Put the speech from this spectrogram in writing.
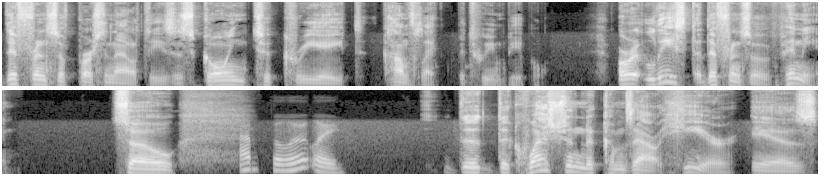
difference of personalities is going to create conflict between people, or at least a difference of opinion. So Absolutely. the the question that comes out here is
